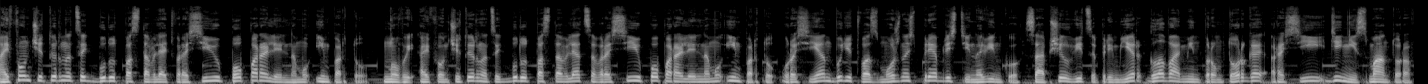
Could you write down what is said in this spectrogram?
iPhone 14 будут поставлять в Россию по параллельному импорту. Новый iPhone 14 будут поставляться в Россию по параллельному импорту. У россиян будет возможность приобрести новинку, сообщил вице-премьер, глава Минпромторга России Денис Мантуров.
